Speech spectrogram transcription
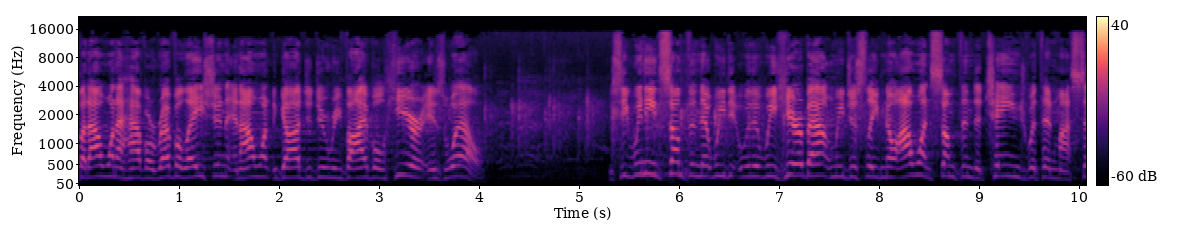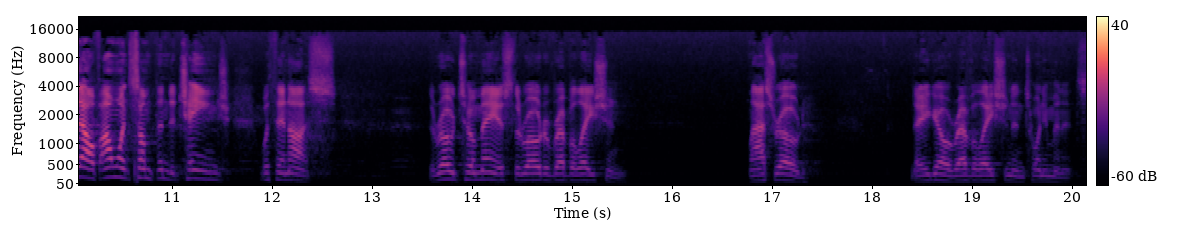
but I want to have a revelation and I want God to do revival here as well. You see, we need something that we, that we hear about and we just leave. No, I want something to change within myself. I want something to change within us. The road to Emmaus, the road of revelation. Last road. There you go, revelation in 20 minutes.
